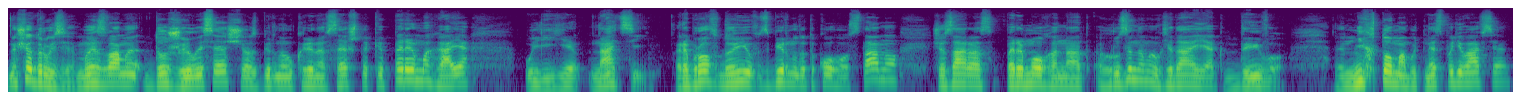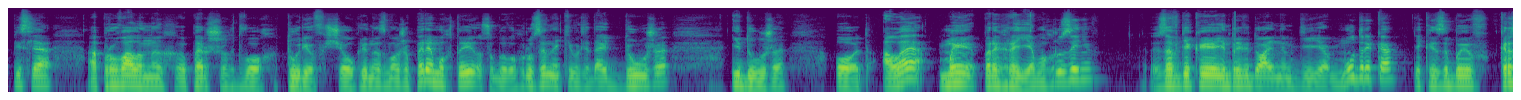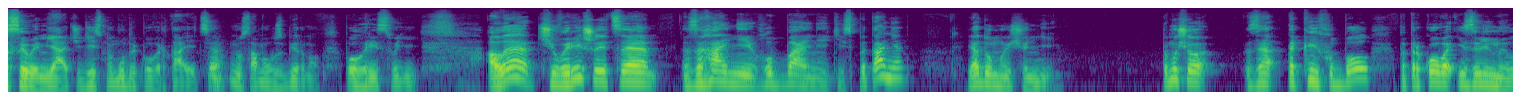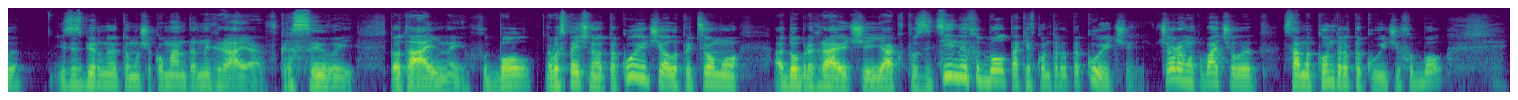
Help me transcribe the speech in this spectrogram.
Ну що, друзі, ми з вами дожилися, що збірна України все ж таки перемагає у Лігі націй. Ребров довів збірну до такого стану, що зараз перемога над грузинами виглядає як диво. Ніхто, мабуть, не сподівався після провалених перших двох турів, що Україна зможе перемогти, особливо грузини, які виглядають дуже і дуже. От, але ми переграємо грузинів завдяки індивідуальним діям Мудрика, який забив красивий м'яч. Дійсно, Мудрик повертається, ну саме у збірну по грі своїй. Але чи вирішує це загальні глобальні якісь питання? Я думаю, що ні. Тому що за такий футбол Петракова і звільнили зі збірною, тому що команда не грає в красивий, тотальний футбол, небезпечно атакуючи, але при цьому добре граючи як в позиційний футбол, так і в контратакуючий. Вчора ми побачили саме контратакуючий футбол.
